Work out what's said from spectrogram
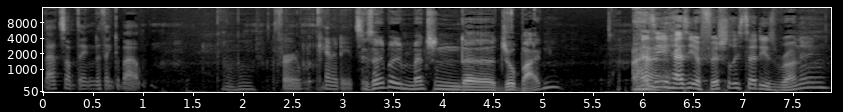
that's something to think about Mm-hmm. for candidates. Has anybody mentioned uh, Joe Biden? Has he has he officially said he's running?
